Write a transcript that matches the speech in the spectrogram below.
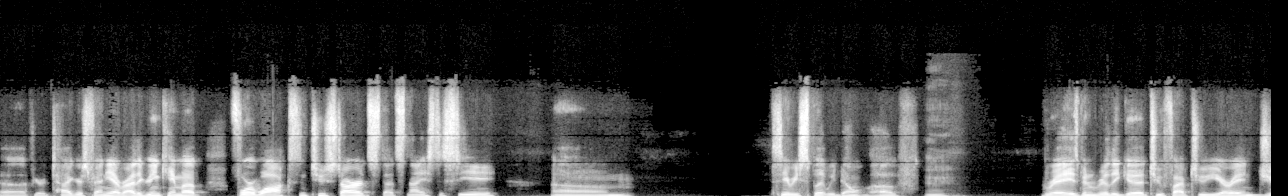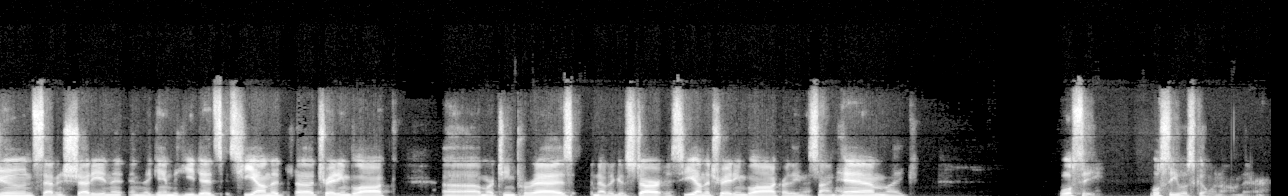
Uh, if you're a Tigers fan, yeah, Riley Greene came up four walks and two starts. That's nice to see. Um, series split we don't love. Mm. Gray has been really good. Two five two ERA in June. Seven shutty in the in the game that he did. Is he on the uh, trading block? Uh, Martin Perez, another good start. Is he on the trading block? Are they going to sign him? Like, we'll see. We'll see what's going on there.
